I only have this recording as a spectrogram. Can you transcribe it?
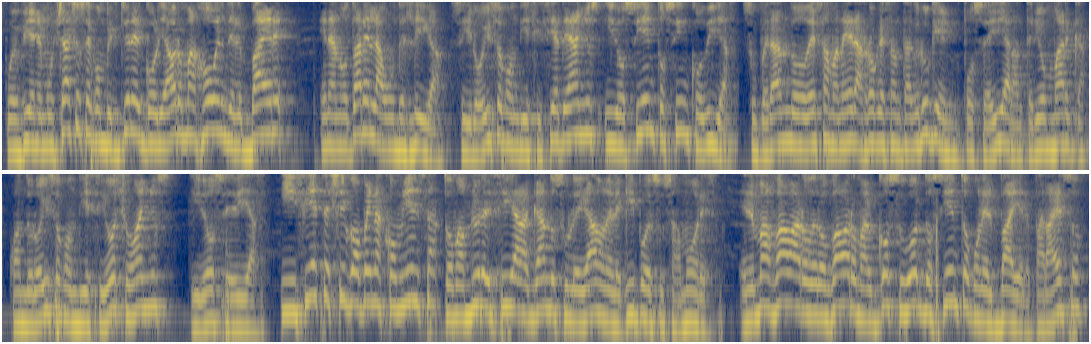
Pues bien, el muchacho se convirtió en el goleador más joven del Bayern en anotar en la Bundesliga. Sí, lo hizo con 17 años y 205 días, superando de esa manera a Roque Santa Cruz, quien poseía la anterior marca, cuando lo hizo con 18 años y 12 días. Y si este chico apenas comienza, Thomas Müller sigue alargando su legado en el equipo de sus amores. El más bávaro de los bávaros marcó su gol 200 con el Bayern. Para eso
